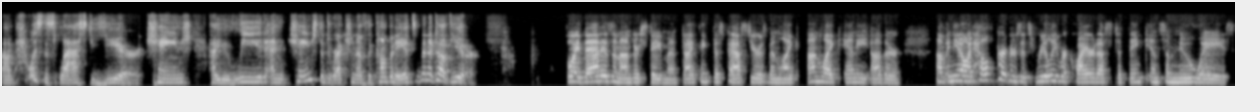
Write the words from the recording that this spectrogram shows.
Um, how has this last year changed how you lead and changed the direction of the company? It's been a tough year. Boy, that is an understatement. I think this past year has been like unlike any other. Um, and you know, at Health Partners, it's really required us to think in some new ways.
